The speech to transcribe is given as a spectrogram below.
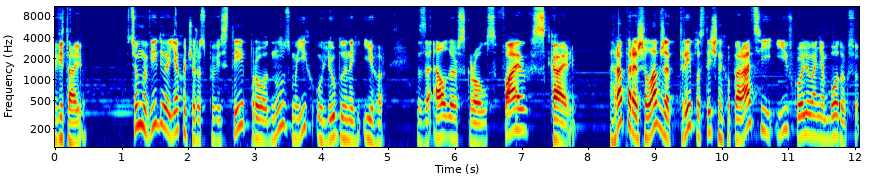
Вітаю! В цьому відео я хочу розповісти про одну з моїх улюблених ігор The Elder Scrolls V Skyrim. Гра пережила вже три пластичних операції і вколювання ботоксу,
